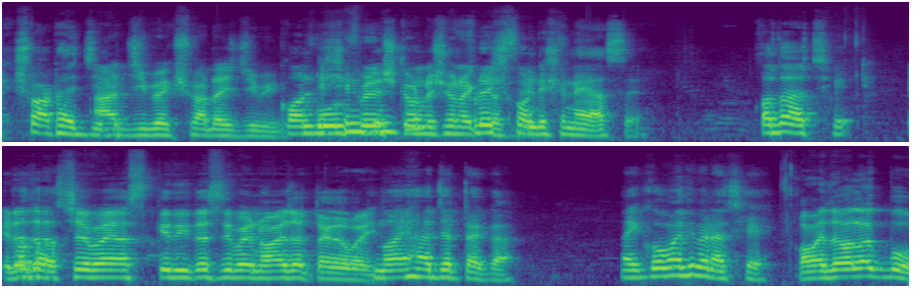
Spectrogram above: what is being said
একশো আঠাশ আট জিবি জিবি একশো আঠাশ GB condition fresh condition fresh কন্ডিশনে আছে কত আছে? এটা যাচ্ছে ভাই আজকে দিতেছি ভাই নয় হাজার টাকা ভাই। নয় হাজার টাকা। ভাই কমাই দিবেন আজকে? কমাই দেওয়া লাগবো?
